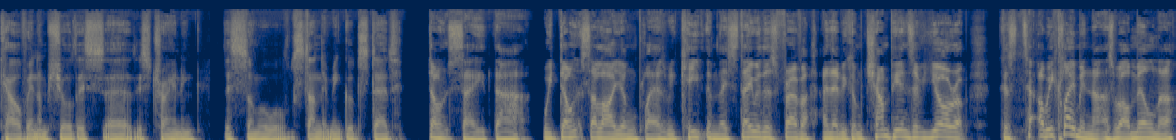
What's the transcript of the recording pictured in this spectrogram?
Kalvin, I'm sure this uh, this training this summer will stand him in good stead. Don't say that. We don't sell our young players. We keep them. They stay with us forever and they become champions of Europe. Because t- are we claiming that as well? Milner,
